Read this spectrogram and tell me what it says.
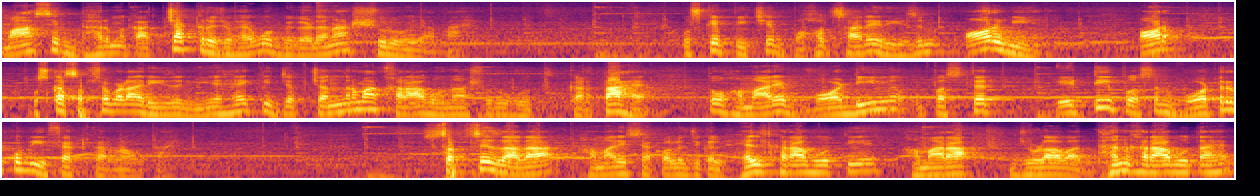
मासिक धर्म का चक्र जो है, वो बिगड़ना शुरू हो जाता है। उसके पीछे बहुत सारे रीजन और भी हैं। और उसका सबसे बड़ा रीजन ये है कि जब चंद्रमा खराब होना शुरू हो, करता है तो हमारे बॉडी में उपस्थित 80 परसेंट वाटर को भी इफ़ेक्ट कर रहा होता है। सबसे ज़्यादा हमारी साइकोलॉजिकल हेल्थ खराब होती है, हमारा जुड़ा हुआ धन खराब होता है।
